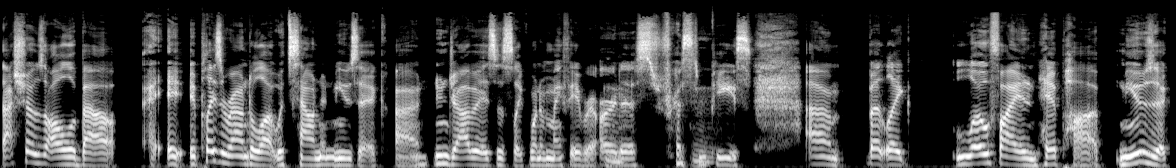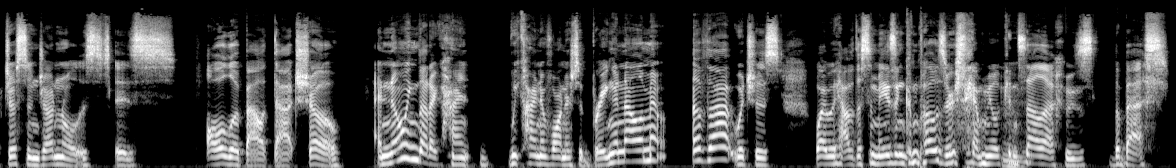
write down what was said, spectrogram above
that show's all about. It, it plays around a lot with sound and music. Uh, Nujabes is like one of my favorite Mm. artists. Rest in Mm. peace. Um, but like lo-fi and hip hop music, just in general, is is all about that show. And knowing that I kind we kind of wanted to bring an element of that, which is why we have this amazing composer Samuel Mhm. Kinsella, who's the best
